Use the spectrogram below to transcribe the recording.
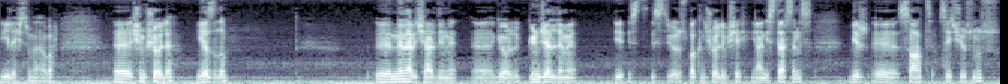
iyileştirmeler var. E, şimdi şöyle yazılım e, neler içerdiğini e, gördük. Güncelleme ist- istiyoruz. Bakın şöyle bir şey. Yani isterseniz bir e, saat seçiyorsunuz.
